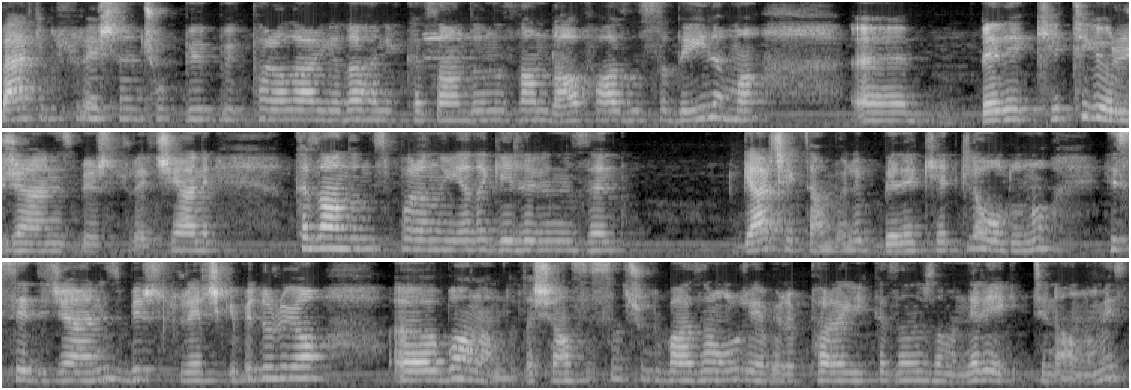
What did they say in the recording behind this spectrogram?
belki bu süreçten çok büyük büyük paralar ya da hani kazandığınızdan daha fazlası değil ama e, bereketi göreceğiniz bir süreç. Yani kazandığınız paranın ya da gelirinizin gerçekten böyle bereketli olduğunu hissedeceğiniz bir süreç gibi duruyor. Ee, bu anlamda da şanslısınız çünkü bazen olur ya böyle parayı kazanır zaman nereye gittiğini anlamayız.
